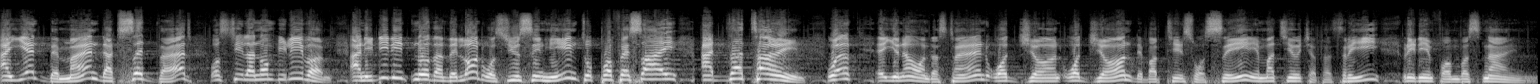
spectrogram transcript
and yet the man that said that was still an unbeliever, and he didn't know that the Lord was using him to prophesy at that time. Well, uh, you now understand what John, what John the Baptist was saying in Matthew chapter 3, reading from verse 9.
